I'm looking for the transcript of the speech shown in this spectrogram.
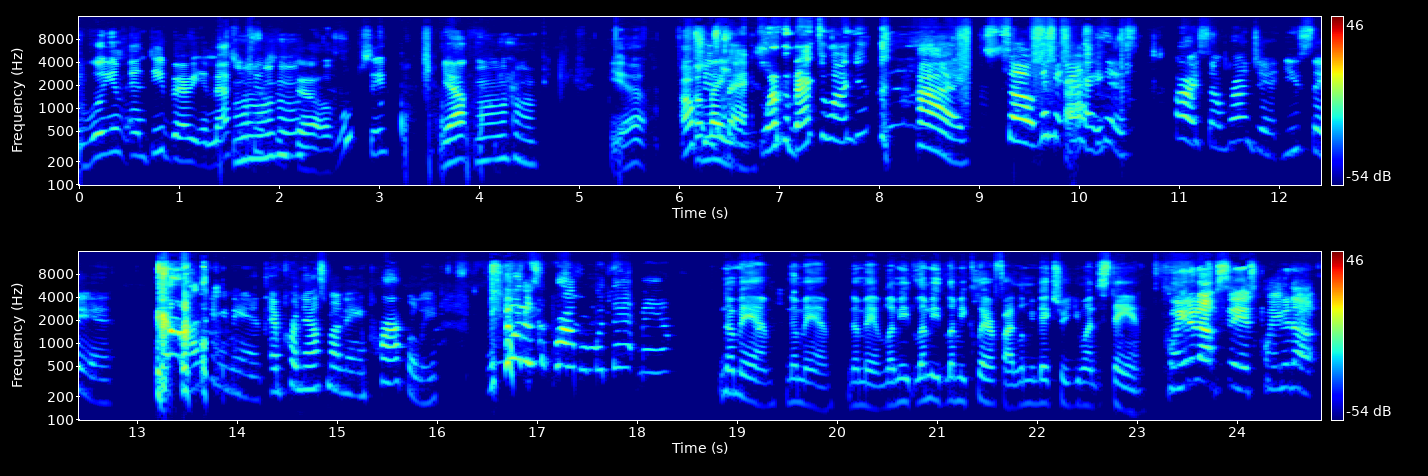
William N. DeBerry in Massachusetts. Mhm. Girl, whoopsie. Yeah. Mm-hmm. Yeah. Oh, she's Ladies. back. Welcome back, Tawanya. Hi. So let me ask Hi. you this. All right. So Ranjit, you said that I came in and pronounced my name properly. What is the problem with that, ma'am? No, ma'am. No, ma'am. No, ma'am. Let me let me let me clarify. Let me make sure you understand. Clean it up, sis. Clean it up.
